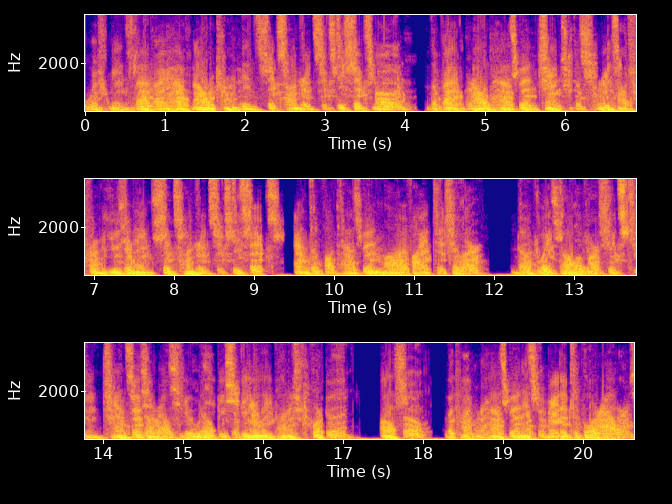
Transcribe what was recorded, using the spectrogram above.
which means that I have now turned in 666 mode. The background has been changed to screenshot from username 666, and the font has been modified to chiller. Don't waste all of our 16 chances or else you will be severely punished for good. Also, the timer has been estimated to 4 hours.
